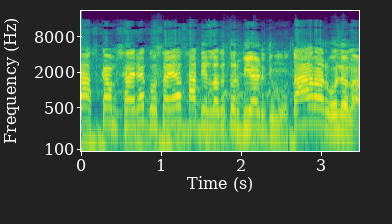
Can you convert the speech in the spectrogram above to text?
কাজ কাম সাইরা গোসাইয়া সাদির লগে তোর বিয়ার দিমু তার আর হলো না।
